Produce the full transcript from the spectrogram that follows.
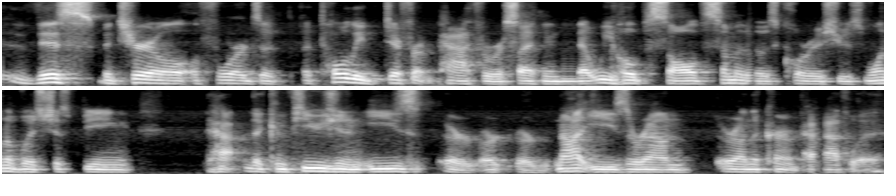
this material affords a, a totally different path for recycling that we hope solves some of those core issues. One of which just being the confusion and ease or, or, or not ease around around the current pathway.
